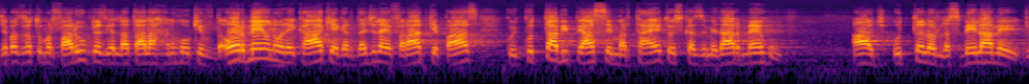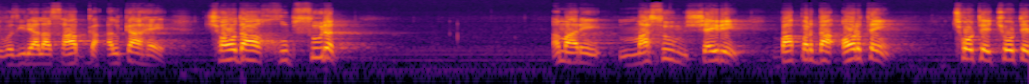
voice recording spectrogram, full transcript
जब हज़रत उमर फारूक रज़ी अल्लाह तहो के दौर में उन्होंने कहा कि अगर दजला फराद के पास कोई कुत्ता भी प्यास से मरता है तो इसका जिम्मेदार मैं हूँ। आज उत्तल और लसबेला में जो वज़ीर अला साहब का अलका है, चौदह खूबसूरत हमारे मासूम शेरे, बापर्दा औरतें छोटे छोटे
